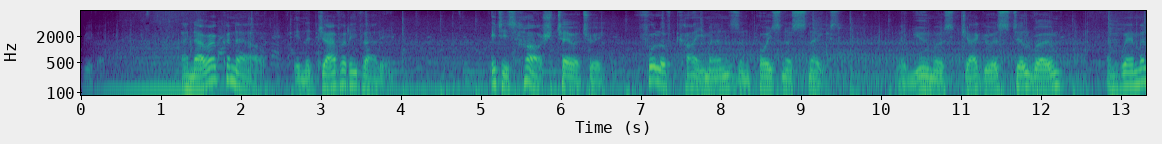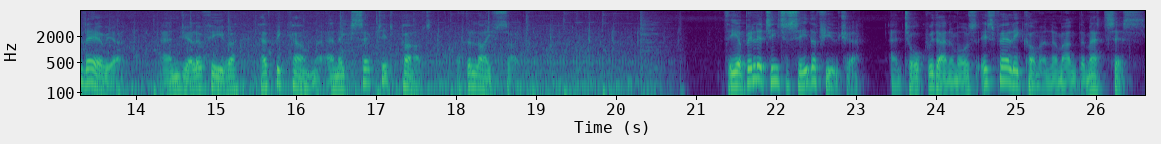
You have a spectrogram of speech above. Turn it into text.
River, a narrow canal in the Javari Valley. It is harsh territory, full of caimans and poisonous snakes, where numerous jaguars still roam and where malaria and yellow fever have become an accepted part of the life cycle. The ability to see the future and talk with animals is fairly common among the Matses.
